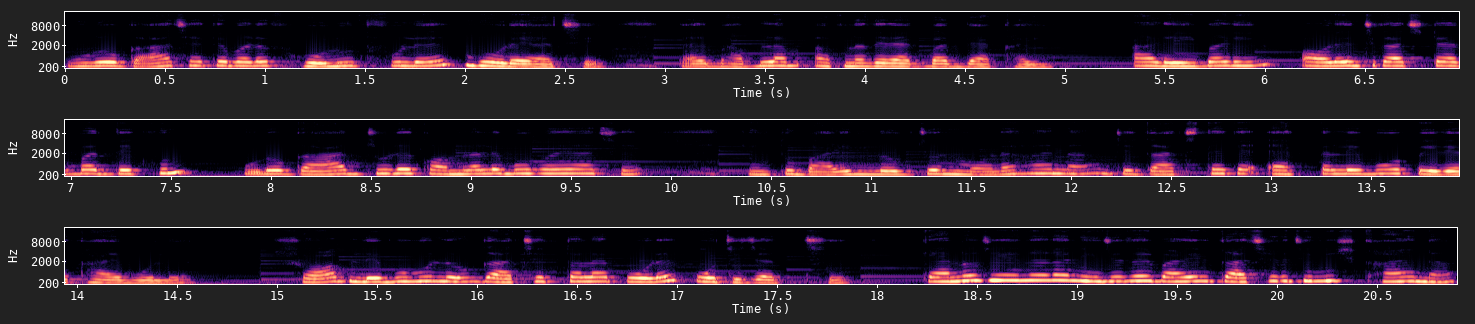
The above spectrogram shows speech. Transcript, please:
পুরো গাছ একেবারে হলুদ ফুলে ভরে আছে। তাই ভাবলাম আপনাদের একবার দেখাই। আর এই বাড়ির অরেঞ্জ গাছটা একবার দেখুন, পুরো গাছ জুড়ে কমলা লেবু হয়ে আছে। কিন্তু বাড়ির লোকজন মনে হয় না যে গাছ থেকে একটা লেবুও পেরে খায় বলে। সব লেবুগুলো গাছের তলায় পড়ে পচে যাচ্ছে। কেন যে এনারা নিজেদের বাড়ির গাছের জিনিস খায় না,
